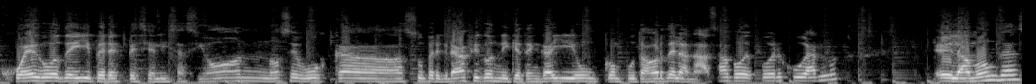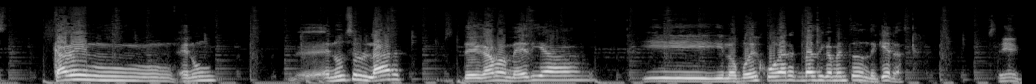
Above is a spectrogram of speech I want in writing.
juego de hiperespecialización, no se busca super gráficos ni que tengáis un computador de la NASA para poder jugarlo. El Among Us cabe en un en un celular de gama media y, lo puedes jugar básicamente donde quieras. Sí,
